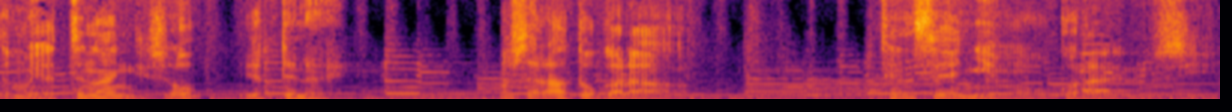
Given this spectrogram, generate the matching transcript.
でもやってないんでしょ？やってない。そしたら後から先生にも怒られるし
